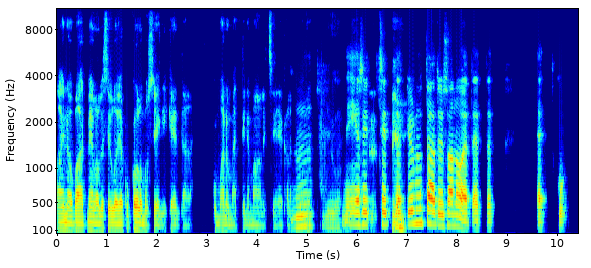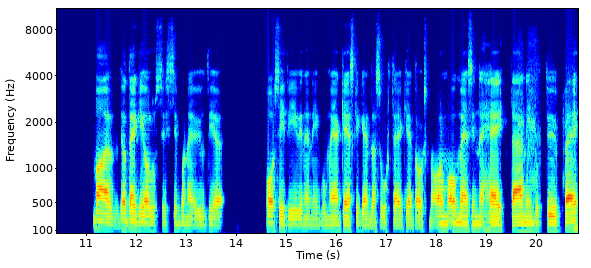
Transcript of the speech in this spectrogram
Ainoa vaan, että meillä oli silloin joku kolmosjengi kentällä kun Manu mätti ne maalit siihen ekalle mm. Niin, ja sitten sit, kyllä mun täytyy sanoa, että, että, että, että kun mä oon jotenkin ollut siis semmoinen yltiö positiivinen niin kuin meidän keskikentän suhteenkin, että onko, on, on me sinne heittää niin kuin tyyppejä,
